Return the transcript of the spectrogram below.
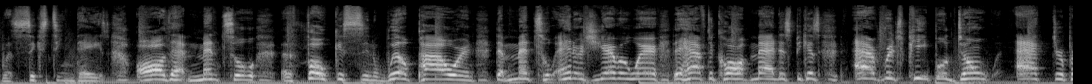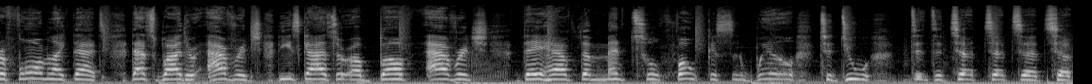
what, 16 days, all that mental uh, focus and willpower and the mental energy everywhere, they have to call it madness because average people don't act or perform like that. That's why they're average. These guys are above average. They have the mental focus and will to do to to to to, to, to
